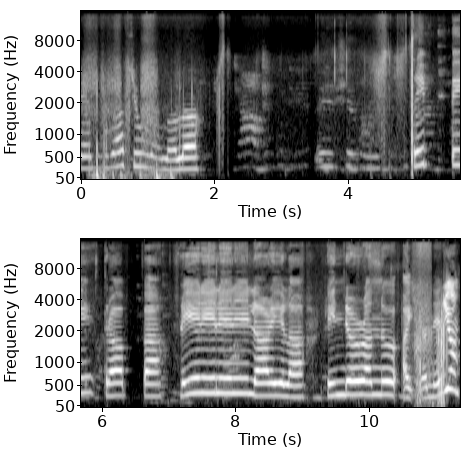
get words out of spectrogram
lembacu la la Trippi trap bir şey var. Trippi trappa Lili lili la. Lila Rindurandu Ay ya ne diyorum?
